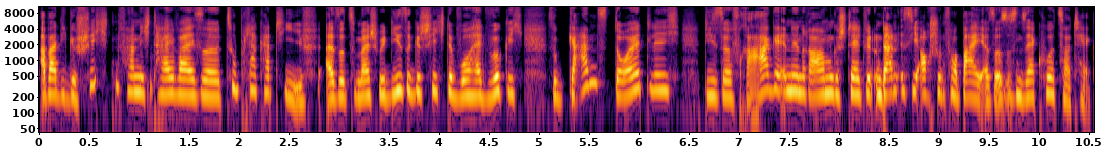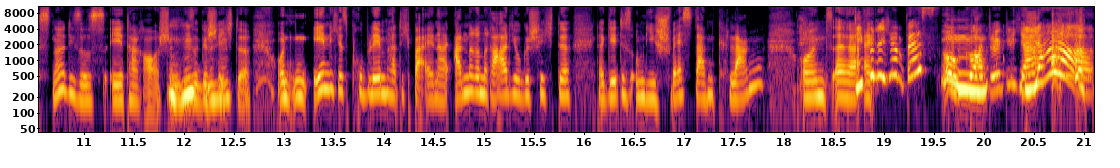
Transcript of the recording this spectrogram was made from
Aber die Geschichten fand ich teilweise zu plakativ. Also zum Beispiel diese Geschichte, wo halt wirklich so ganz deutlich diese Frage in den Raum gestellt wird und dann ist sie auch schon vorbei. Also es ist ein sehr kurzer Text, ne? dieses Ätherrauschen, mhm, diese mhm. Geschichte. Und ein ähnliches Problem hatte ich bei einer anderen Radiogeschichte. Da geht es um die Schwestern Klang. Und, äh, die finde ich am besten. Oh Gott, wirklich? Ja. ja.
